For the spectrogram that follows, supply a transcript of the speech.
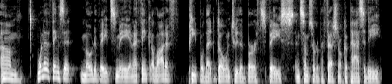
um, one of the things that motivates me, and I think a lot of people that go into the birth space in some sort of professional capacity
